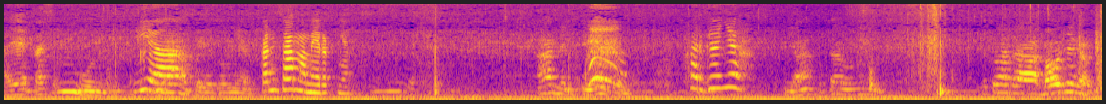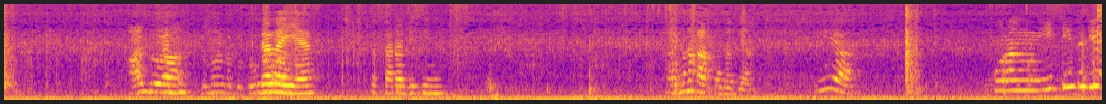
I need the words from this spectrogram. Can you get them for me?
Kayak tas embun. Iya, ya kan sama mereknya. Ada. Harganya Ya, tahu. itu ada baunya nggak udah lah ya. Kita taruh di sini. Mana aku bagian? Iya. Kurang isi itu dia.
